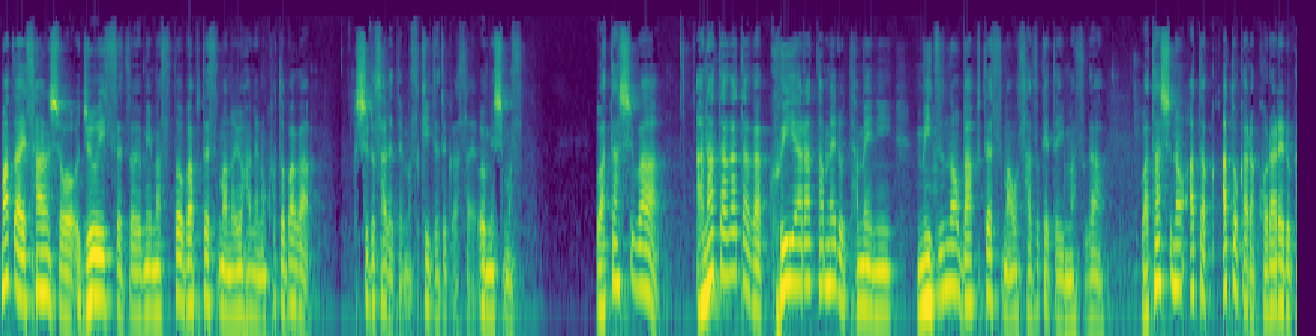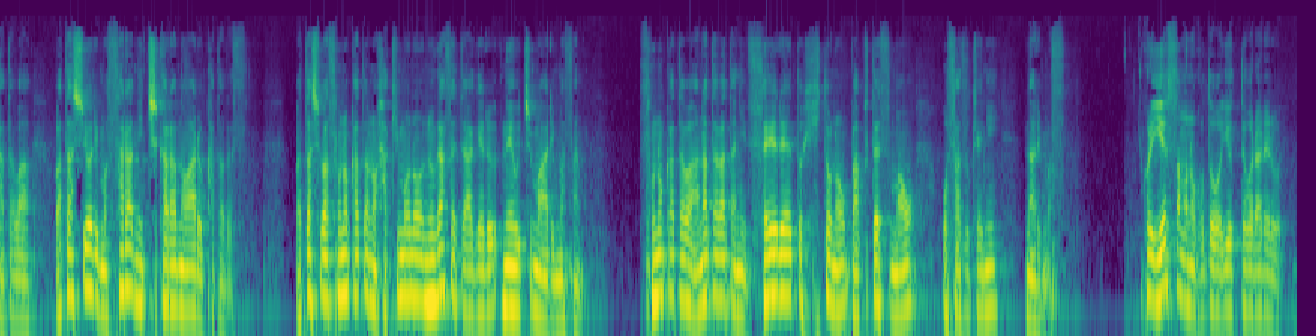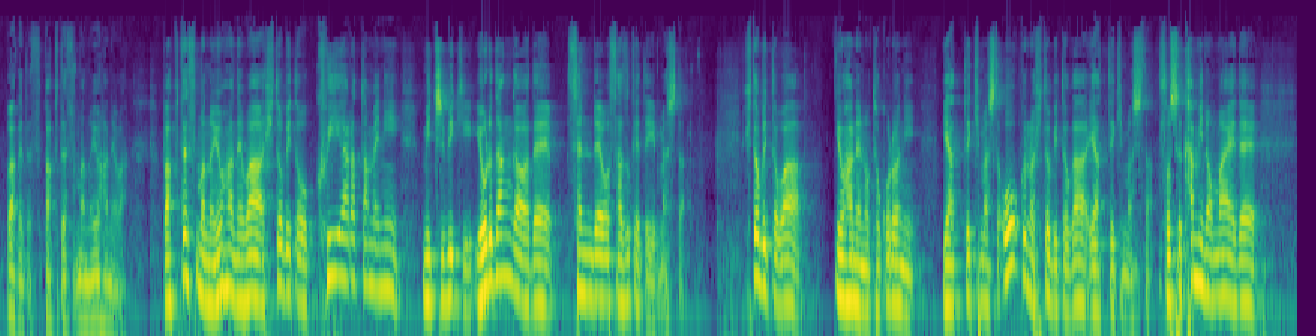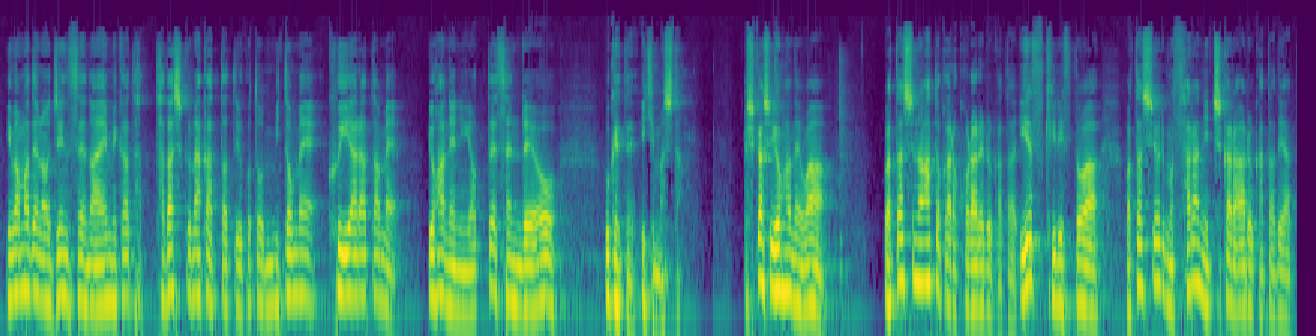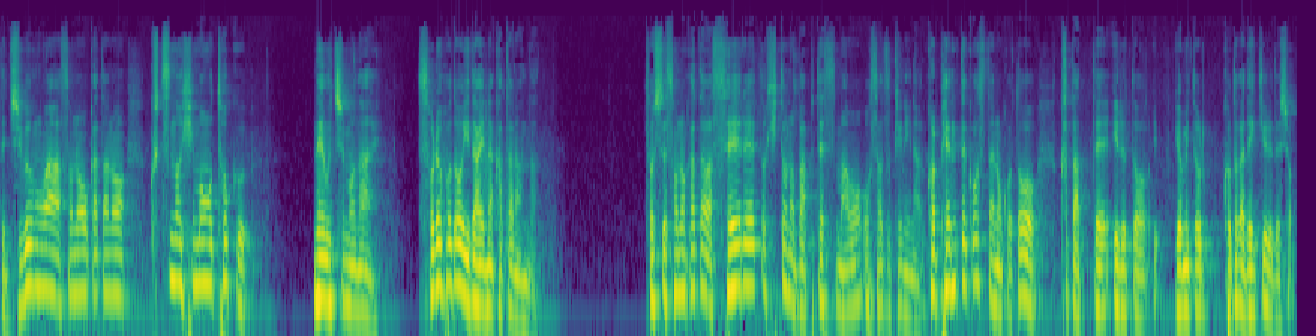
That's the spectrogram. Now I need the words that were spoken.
マタイ3章11節を読みますとバプテスマのヨハネの言葉が記されています。聞いててください。お読みします。私はあなた方が悔い改めるために水のバプテスマを授けていますが私の後後から来られる方は私よりもさらに力のある方です。私はその方の履物を脱がせてあげる値打ちもありません。その方はあなた方に精霊と人のバプテスマをお授けになります。これイエス様のことを言っておられるわけです。バプテスマのヨハネは。バプテスマのヨハネは人々を悔い改めに導きヨルダン川で洗礼を授けていました。人々はヨハネのところにやってきました。多くの人々がやってきました。そして神の前で今までの人生の歩み方正しくなかったということを認め悔い改めヨハネによって洗礼を受けていきました。しかしヨハネは私の後から来られる方イエス・キリストは私よりもさらに力ある方であって自分はそのお方の靴の紐を解く値打ちもない。それほど偉大な方なんだ。そしてその方は精霊と人のバプテスマをお授けになる。これペンテコステのことを語っていると読み取ることができるでしょう。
